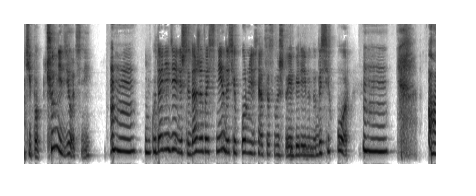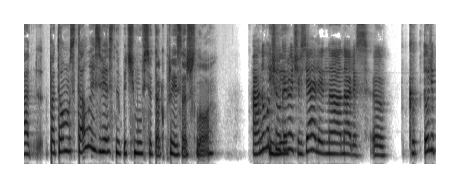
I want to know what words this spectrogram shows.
Типа, что мне делать с ней? Угу. Никуда не денешься. Даже во сне до сих пор мне снятся сны, что я беременна. До сих пор. Угу. А потом стало известно, почему все так произошло? А ну, в общем, Или... короче, взяли на анализ э, то ли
